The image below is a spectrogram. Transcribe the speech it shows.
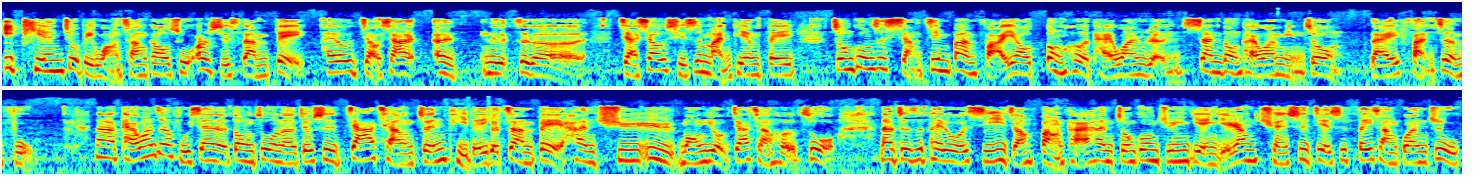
一天就比往常高出二十三倍，还有脚下呃那个这个假消息是满天飞，中共是想尽办法要恫吓台湾人，煽动台湾民众来反政府。那台湾政府现在的动作呢，就是加强整体的一个战备和区域盟友加强合作。那这次佩洛西议长访台和中共军演，也让全世界是非常关注。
